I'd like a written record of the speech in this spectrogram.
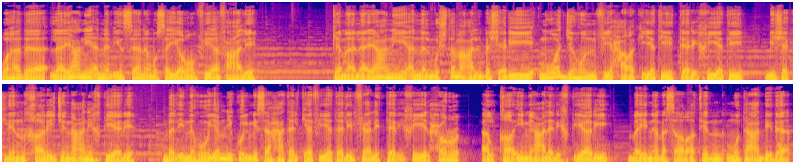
وهذا لا يعني أن الإنسان مسير في أفعاله. كما لا يعني أن المجتمع البشري موجه في حركيته التاريخية بشكل خارج عن اختياره بل إنه يملك المساحة الكافية للفعل التاريخي الحر القائم على الاختيار بين مسارات متعددة.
